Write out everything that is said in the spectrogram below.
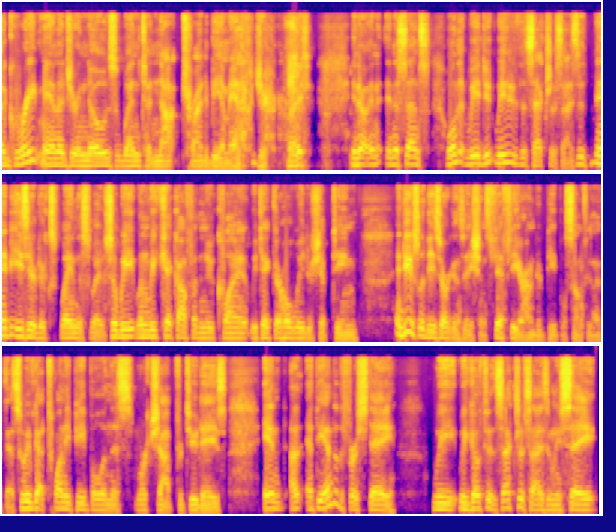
a great manager knows when to not try to be a manager, right? you know, in, in a sense, well, we do we do this exercise. It may be easier to explain this way. So we when we kick off with a new client, we take their whole leadership team, and usually these organizations, 50 or 100 people, something like that. So we've got 20 people in this workshop for two days. And uh, at the end of the first day, we, we go through this exercise and we say,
